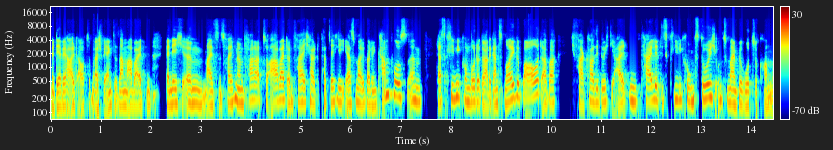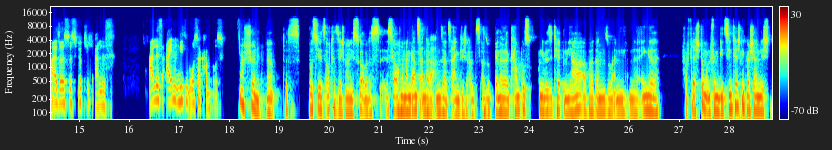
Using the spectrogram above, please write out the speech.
mit der wir halt auch zum Beispiel eng zusammenarbeiten. Wenn ich, ähm, meistens fahre ich mit dem Fahrrad zur Arbeit, dann fahre ich halt tatsächlich erstmal über den Campus, ähm, das Klinikum wurde gerade ganz neu gebaut, aber ich fahre quasi durch die alten Teile des Klinikums durch, um zu meinem Büro zu kommen. Also es ist wirklich alles, alles ein riesengroßer Campus. Ach, schön, ja. Das wusste ich jetzt auch tatsächlich noch nicht so, aber das ist ja auch nochmal ein ganz anderer Ansatz eigentlich als, also generell Campus-Universitäten ja, aber dann so ein, eine enge Verflechtung und für Medizintechnik wahrscheinlich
